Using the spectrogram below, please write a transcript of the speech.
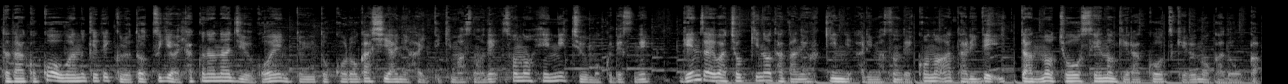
ただ、ここを上抜けてくると、次は175円というところが視野に入ってきますので、その辺に注目ですね。現在は直近の高値付近にありますので、この辺りで一旦の調整の下落をつけるのかどうか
